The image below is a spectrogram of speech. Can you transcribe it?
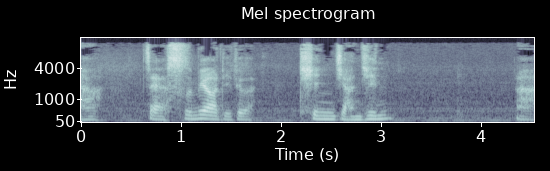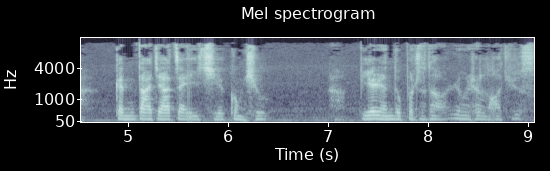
啊，在寺庙里头听讲经，啊，跟大家在一起共修，啊，别人都不知道，认为是老居士。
